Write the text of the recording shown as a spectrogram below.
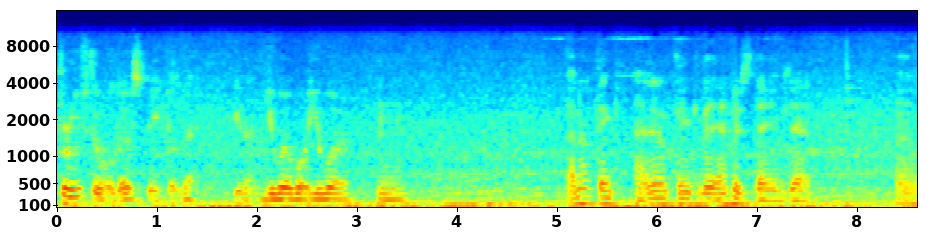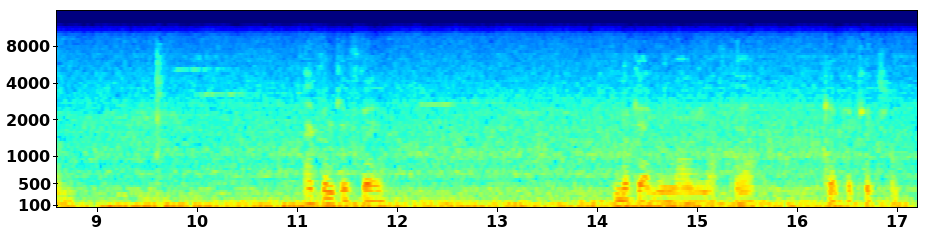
prove to all those people that you know you were what you were? Mm. I don't think I don't think they understand yet. Um, I think if they look at me long enough, they'll get the picture.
